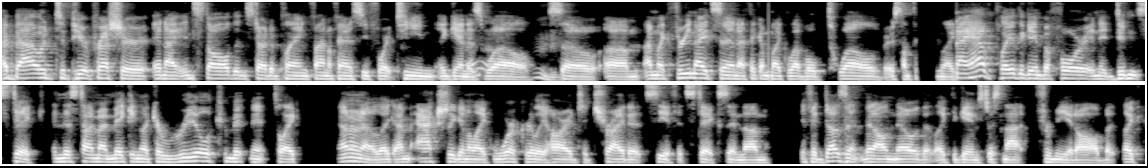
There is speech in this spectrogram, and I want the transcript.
I bowed to peer pressure and I installed and started playing Final Fantasy 14 again oh, as well. Hmm. So um, I'm like three nights in. I think I'm like level 12 or something like. I have played the game before and it didn't stick. And this time I'm making like a real commitment to like I don't know, like I'm actually gonna like work really hard to try to see if it sticks. And um, if it doesn't, then I'll know that like the game's just not for me at all. But like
